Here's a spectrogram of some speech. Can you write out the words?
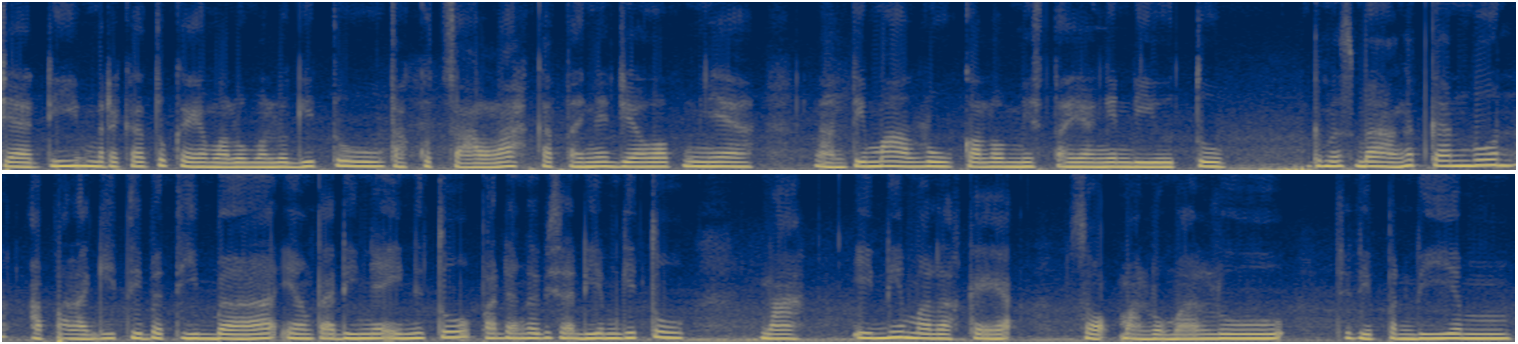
jadi mereka tuh kayak malu-malu gitu. Takut salah katanya jawabnya. Nanti malu kalau mis tayangin di YouTube. Gemes banget kan bun? Apalagi tiba-tiba yang tadinya ini tuh pada nggak bisa diem gitu. Nah ini malah kayak sok malu-malu jadi pendiam.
